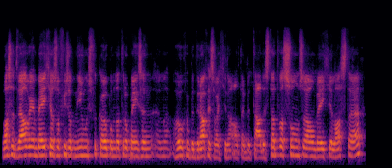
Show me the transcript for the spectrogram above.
was het wel weer een beetje alsof je ze opnieuw moest verkopen, omdat er opeens een, een hoger bedrag is wat je dan altijd betaalt. Dus dat was soms wel een beetje lastig.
